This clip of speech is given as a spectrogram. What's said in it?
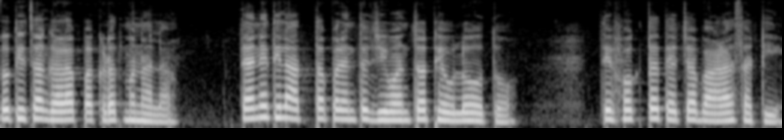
तो तिचा गळा पकडत म्हणाला. त्याने तिला आत्तापर्यंत जिवंत ठेवलं होतं. ते फक्त त्याच्या बाळासाठी.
